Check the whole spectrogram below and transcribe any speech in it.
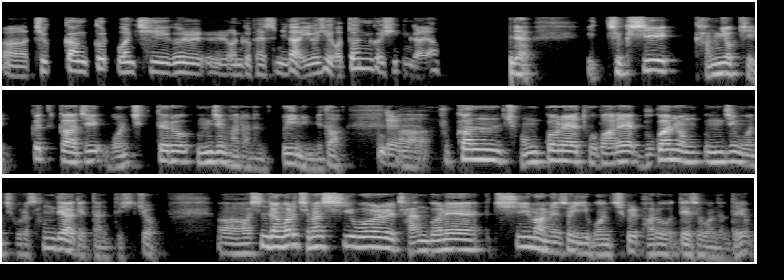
어, 즉강 끝 원칙을 언급했습니다. 이것이 어떤 것인가요? 네, 즉시 강력히 끝까지 원칙대로 응징하라는 의미입니다. 네. 아, 북한 정권의 도발에 무관용 응징 원칙으로 상대하겠다는 뜻이죠. 어, 신 장관은 지난 10월 장관에 취임하면서 이 원칙을 바로 내세웠는데요.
